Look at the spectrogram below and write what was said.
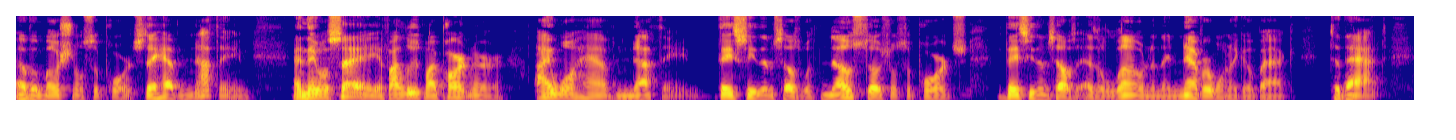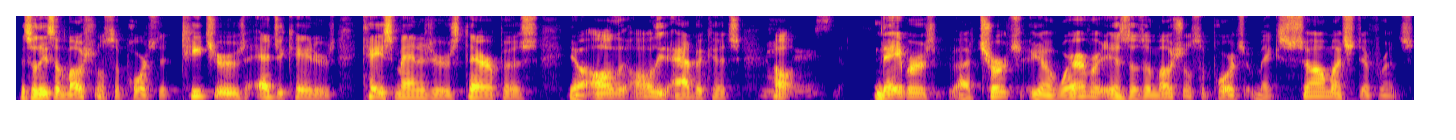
of emotional supports. They have nothing. And they will say, if I lose my partner, I will have nothing. They see themselves with no social supports. They see themselves as alone and they never want to go back to that. And so these emotional supports that teachers, educators, case managers, therapists, you know, all the, all these advocates, all, neighbors, uh, church, you know, wherever it is, those emotional supports make so much difference.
